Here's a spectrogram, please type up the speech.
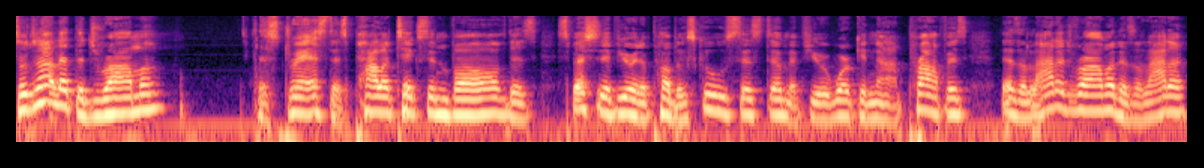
so do not let the drama the stress, there's politics involved, there's especially if you're in a public school system, if you're working nonprofits, there's a lot of drama, there's a lot of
